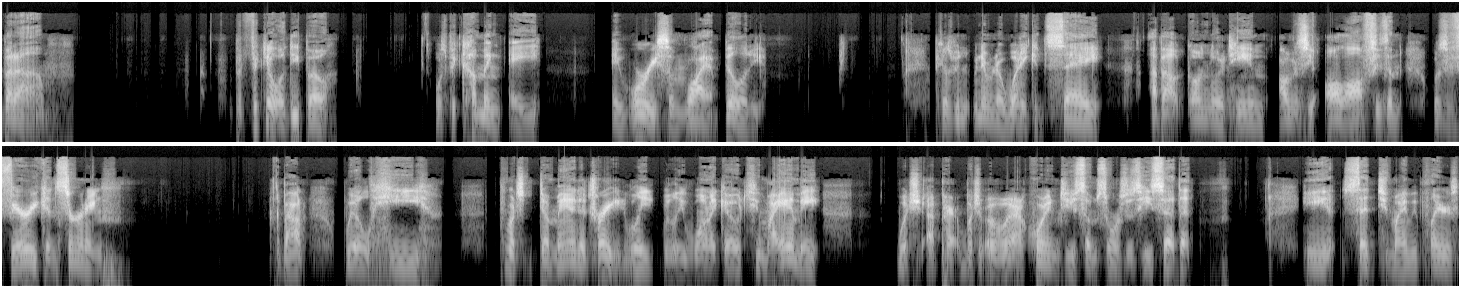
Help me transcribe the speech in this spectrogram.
But um, but Victor Oladipo was becoming a a worrisome liability because we, we never know what he could say about going to another team. Obviously, all offseason was very concerning about will he pretty much demand a trade? Will he he want to go to Miami? Which, which, according to some sources, he said that he said to Miami players,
